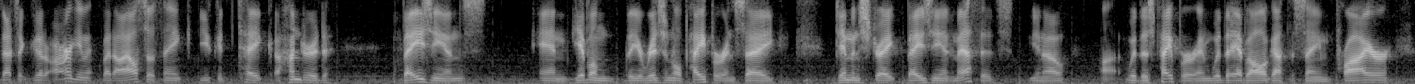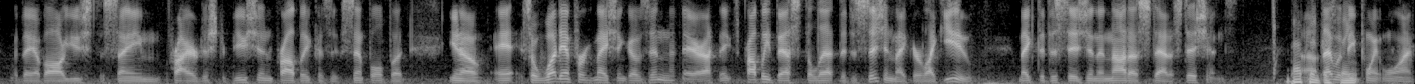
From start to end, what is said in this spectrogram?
that's a good argument. But I also think you could take a hundred Bayesians and give them the original paper and say, demonstrate Bayesian methods. You know. Uh, with this paper, and would they have all got the same prior? They have all used the same prior distribution? Probably because it's simple, but you know. Eh, so what information goes in there? I think it's probably best to let the decision maker, like you, make the decision, and not us statisticians. That's uh, interesting. That would be point one.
